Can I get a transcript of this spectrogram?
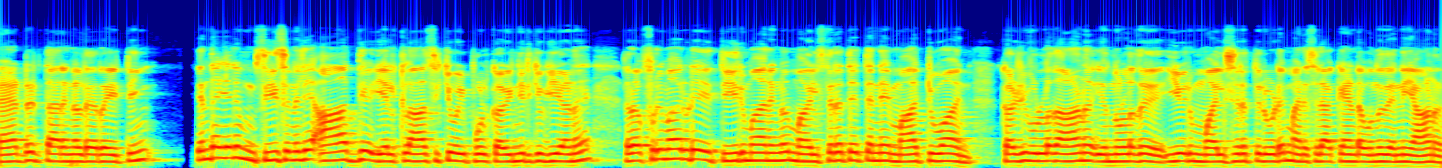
മാഡ്രിഡ് താരങ്ങളുടെ റേറ്റിംഗ്. എന്തായാലും സീസണിലെ ആദ്യ എൽ ക്ലാസിക്കോ ഇപ്പോൾ കഴിഞ്ഞിരിക്കുകയാണ്. റഫറിമാരുടെ തീരുമാനങ്ങൾ മത്സരത്തെ തന്നെ മാറ്റുവാൻ കഴിവുള്ളതാണ് എന്നുള്ളത് ഈ ഒരു മത്സരത്തിലൂടെ മനസ്സിലാക്കേണ്ട ഒന്ന് തന്നെയാണ്.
